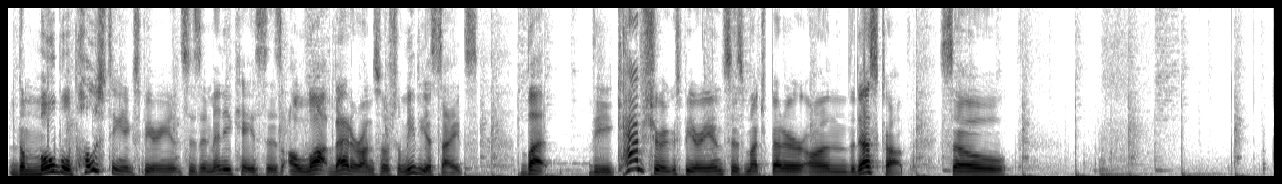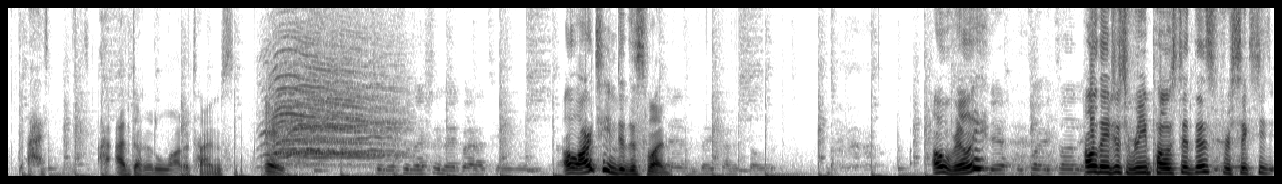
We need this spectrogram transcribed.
the mobile posting experience is in many cases a lot better on social media sites, but the capture experience is much better on the desktop. So I've done it a lot of times. A. So this was actually made by our team, and, uh, Oh, our team did this one. and they kind of stole it. Oh, really? Yeah, it's on. It's on Oh, they just reposted this for 60.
